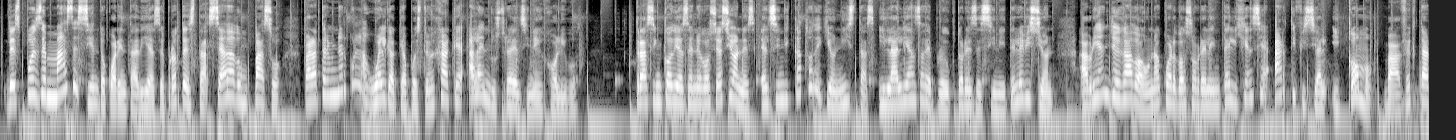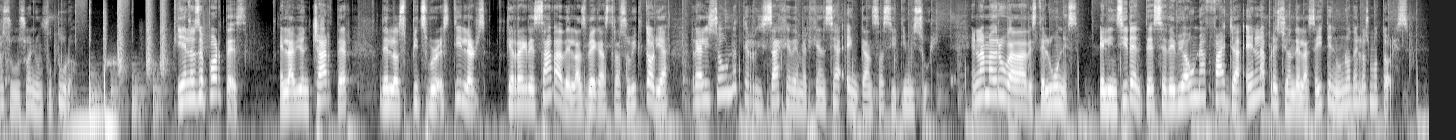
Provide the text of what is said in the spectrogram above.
Después de más de 140 días de protesta, se ha dado un paso para terminar con la huelga que ha puesto en jaque a la industria del cine en Hollywood. Tras cinco días de negociaciones, el sindicato de guionistas y la alianza de productores de cine y televisión habrían llegado a un acuerdo sobre la inteligencia artificial y cómo va a afectar su uso en un futuro. Y en los deportes, el avión charter de los Pittsburgh Steelers que regresaba de Las Vegas tras su victoria, realizó un aterrizaje de emergencia en Kansas City, Missouri. En la madrugada de este lunes, el incidente se debió a una falla en la presión del aceite en uno de los motores.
